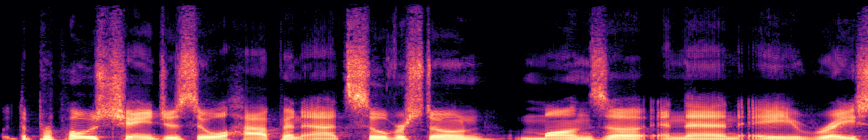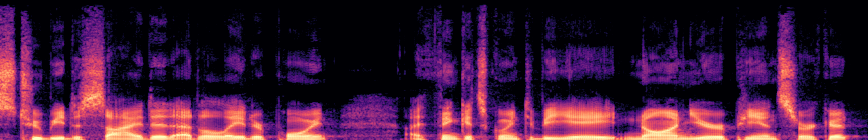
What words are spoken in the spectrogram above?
the proposed changes, it will happen at Silverstone, Monza, and then a race to be decided at a later point. I think it's going to be a non-European circuit.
